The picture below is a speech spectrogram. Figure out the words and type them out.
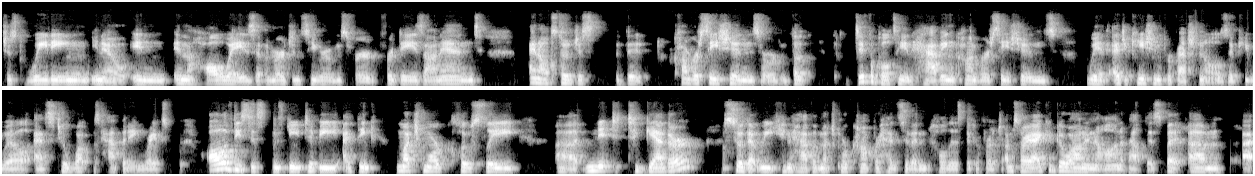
just waiting you know in in the hallways of emergency rooms for for days on end and also just the conversations or the difficulty in having conversations with education professionals, if you will, as to what was happening, right? So all of these systems need to be, I think, much more closely uh, knit together so that we can have a much more comprehensive and holistic approach. I'm sorry, I could go on and on about this, but um, I,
